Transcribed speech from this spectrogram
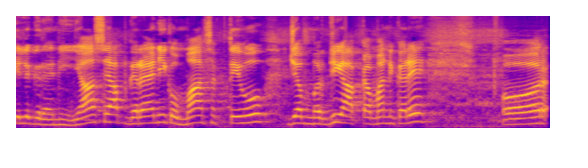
किल ग्रैनी यहाँ से आप ग्रैनी को मार सकते हो जब मर्ज़ी आपका मन करे। और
